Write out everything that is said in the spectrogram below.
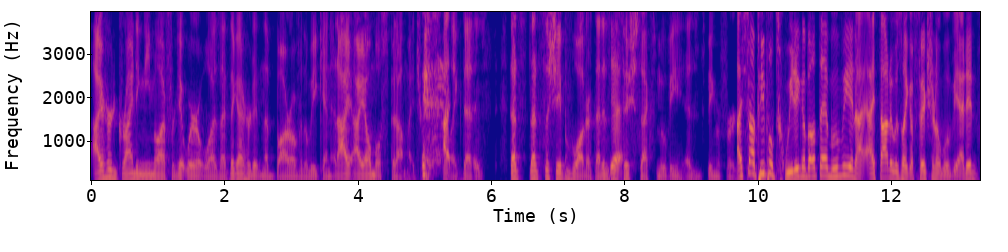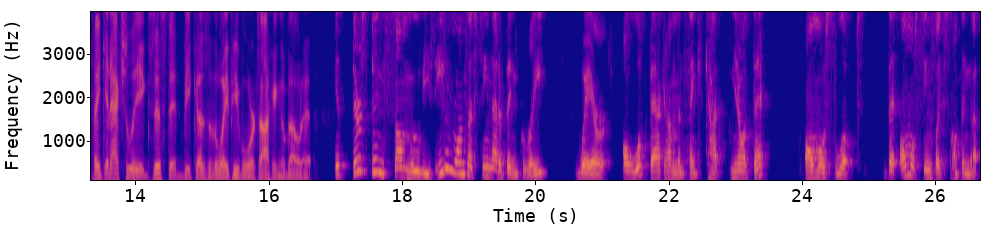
I heard Grinding Nemo. I forget where it was. I think I heard it in the bar over the weekend, and I I almost spit out my drink. like that is That's that's the Shape of Water. That is Yeah. the fish sex movie, as it's being referred. I to. saw people tweeting about that movie, and I, I thought it was like a fictional movie. I didn't think it actually existed because of the way people were talking about it. it, there's been some movies, even ones I've seen that have been great, where I'll look back on them and think, God, you know what? That almost looked. That almost seems like something that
